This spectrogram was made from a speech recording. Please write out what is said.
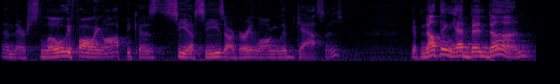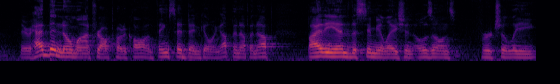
and they're slowly falling off because CFCs are very long-lived gases. If nothing had been done, there had been no Montreal Protocol and things had been going up and up and up, by the end of the simulation, ozone's virtually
